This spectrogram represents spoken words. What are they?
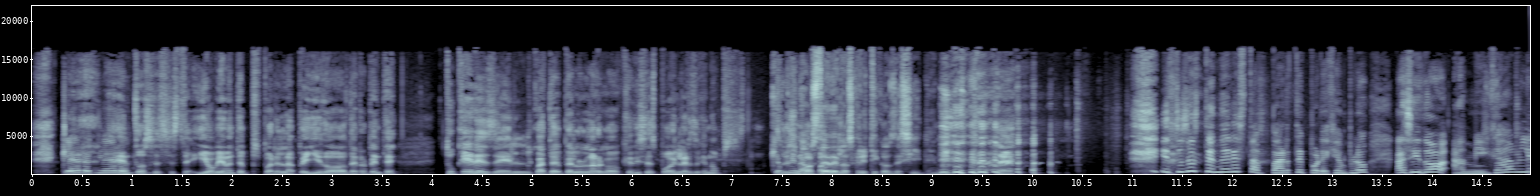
Claro, claro. Entonces, este, y obviamente, pues por el apellido, de repente, ¿tú qué eres del cuate de pelo largo que dice spoilers? De que no, pues. ¿Qué opina usted de los críticos de cine? Entonces, tener esta parte, por ejemplo, ¿ha sido amigable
